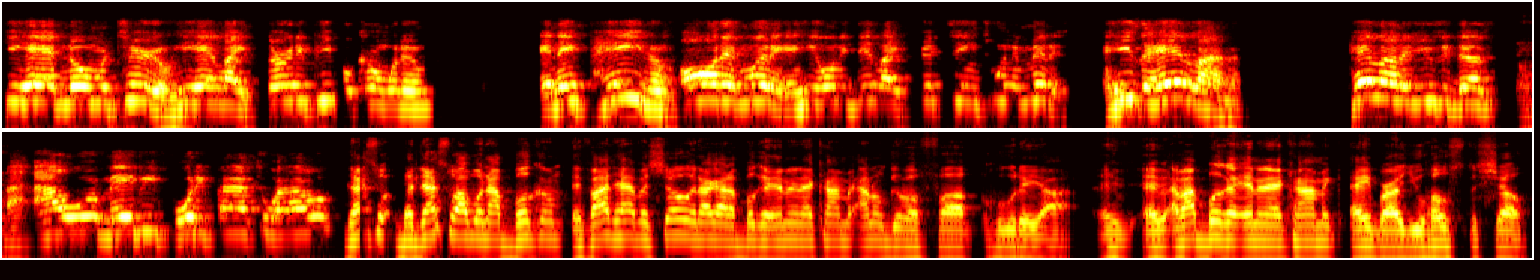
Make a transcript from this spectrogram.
he had no material. He had like 30 people come with him and they paid him all that money and he only did like 15, 20 minutes. And he's a headliner. Headliner usually does an hour, maybe 45 to an hour. That's what, but that's why when I book them, if I have a show and I got to book an internet comic, I don't give a fuck who they are. If, if, if I book an internet comic, hey, bro, you host the show.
